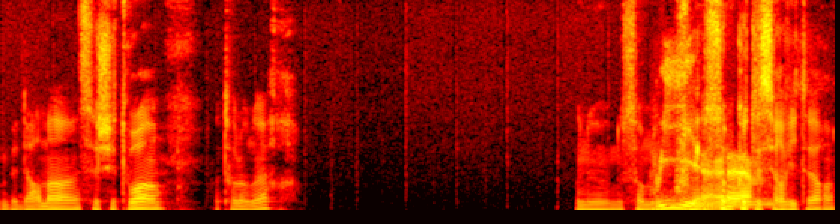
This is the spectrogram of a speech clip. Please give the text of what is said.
Ben, Dharma, hein, c'est chez toi, hein. à toi l'honneur. Nous, nous sommes, Oui, nous sommes que euh, tes serviteurs.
